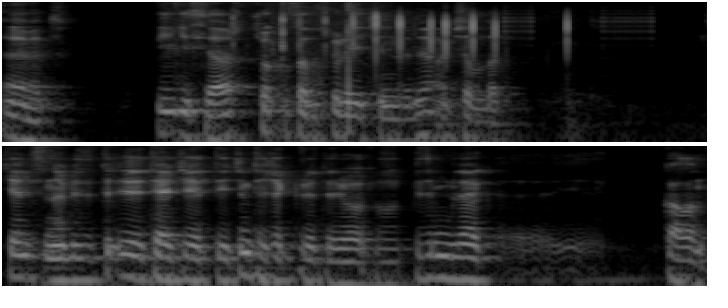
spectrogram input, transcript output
Evet. Bilgisayar çok kısa bir süre içinde de açıldı. Kendisine bizi te- tercih ettiği için teşekkür ediyoruz. Bizimle e, kalın.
